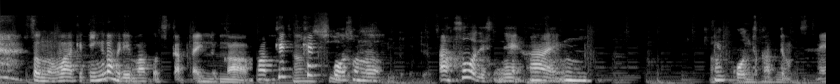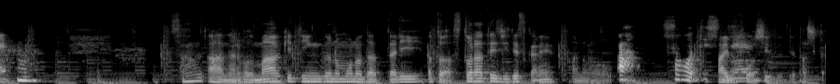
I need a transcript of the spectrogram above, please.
そのマーケティングのフレームワークを使ったりとか、うんうん、まあ、け結構その、あ、そうですね、はい。うん、結構使ってますね。うんあなるほど。マーケティングのものだったりあとはストラテジーですかね。あのあそうですね。5、4シーズって確か。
